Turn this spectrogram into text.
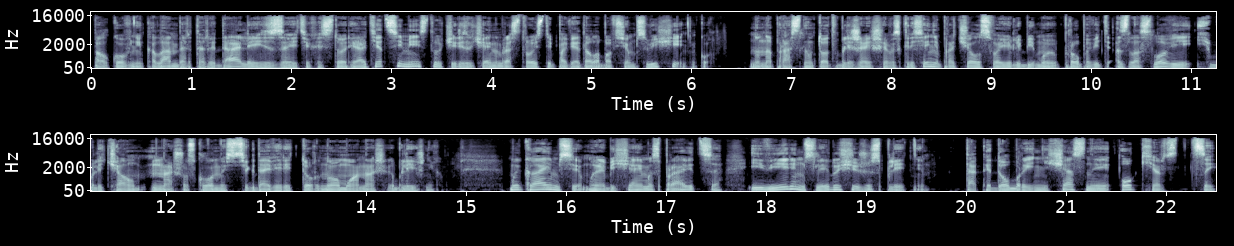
полковника Ламберта рыдали из-за этих историй. Отец семейства в чрезвычайном расстройстве поведал обо всем священнику. Но напрасно тот в ближайшее воскресенье прочел свою любимую проповедь о злословии и обличал нашу склонность всегда верить дурному о наших ближних. Мы каемся, мы обещаем исправиться и верим следующей же сплетне. Так и добрые несчастные окхерстцы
